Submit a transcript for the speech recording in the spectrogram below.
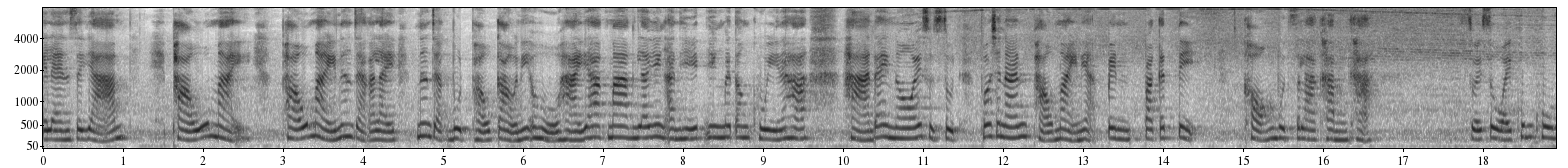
ยแลนด์สยาม เผาใหม่ เผาใหม่เนื่องจากอะไร เนื่องจากบุตรเผาเก่านี่โอ้โหหายากมาก แล้วยิ่งอันฮิตยิ่งไม่ต้องคุยนะคะ หาได้น้อยสุดๆ เพราะฉะนั้นเผาใหม่เนี่ยเป็นปกติของบุตรสลาคำค่ะ สวยๆ คุ้ม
